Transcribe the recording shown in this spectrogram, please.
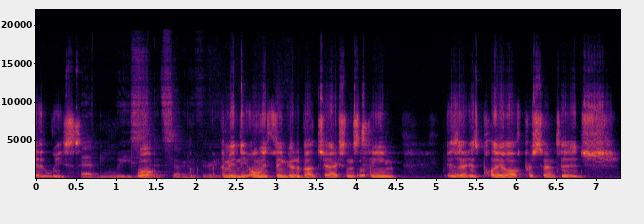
At least. At least Well, at seventy three. I mean, the only thing good about Jackson's team is that his playoff percentage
